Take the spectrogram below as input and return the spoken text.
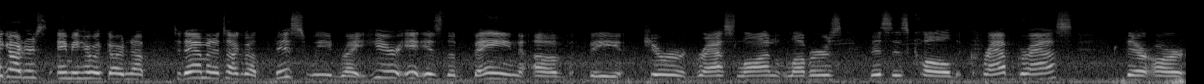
Hey gardeners, Amy here with Garden Up. Today I'm going to talk about this weed right here. It is the bane of the pure grass lawn lovers. This is called crabgrass. There are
